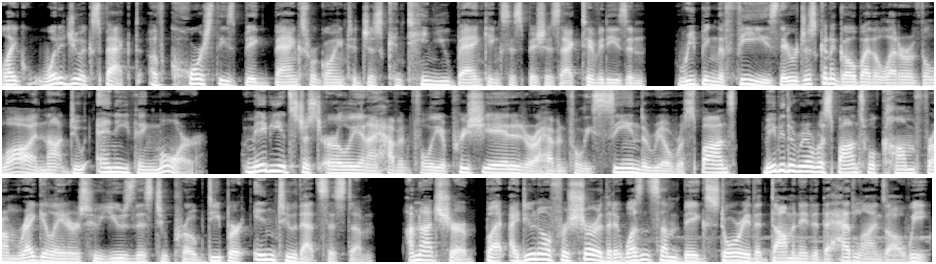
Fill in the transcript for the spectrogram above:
Like, what did you expect? Of course, these big banks were going to just continue banking suspicious activities and reaping the fees. They were just going to go by the letter of the law and not do anything more. Maybe it's just early and I haven't fully appreciated or I haven't fully seen the real response. Maybe the real response will come from regulators who use this to probe deeper into that system. I'm not sure, but I do know for sure that it wasn't some big story that dominated the headlines all week.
